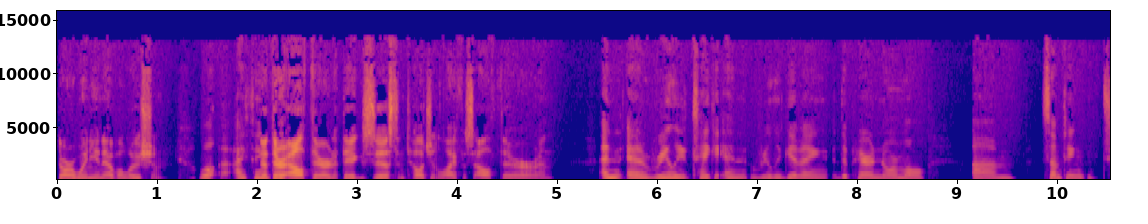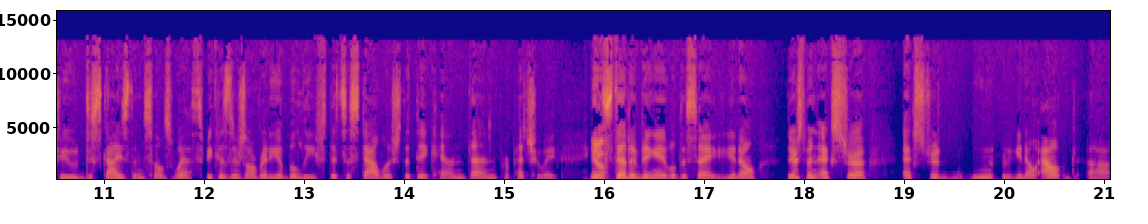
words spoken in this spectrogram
Darwinian evolution. Well, I think That they're out there, that they exist, intelligent life is out there, and and and really take and really giving the paranormal um, something to disguise themselves with because there's already a belief that's established that they can then perpetuate Yeah. instead of being able to say you know there's been extra extra you know out uh,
